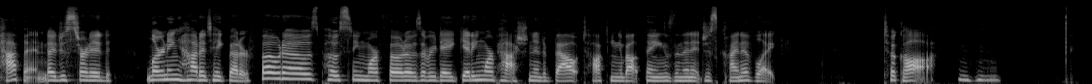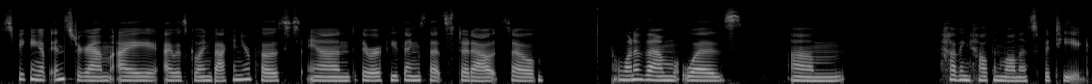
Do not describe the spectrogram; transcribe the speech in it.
happened. I just started learning how to take better photos posting more photos every day getting more passionate about talking about things and then it just kind of like took off. Hmm Speaking of Instagram, I I was going back in your posts, and there were a few things that stood out. So, one of them was um, having health and wellness fatigue,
